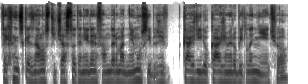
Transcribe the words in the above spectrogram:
technické znalosti často ten jeden founder mať nemusí, pretože každý dokážeme robiť len niečo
